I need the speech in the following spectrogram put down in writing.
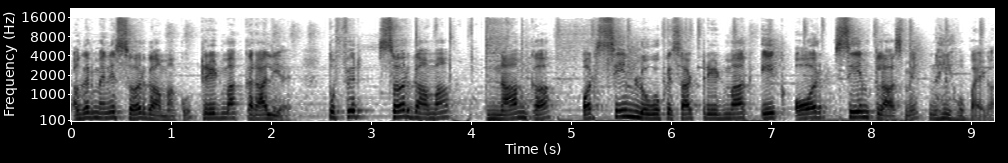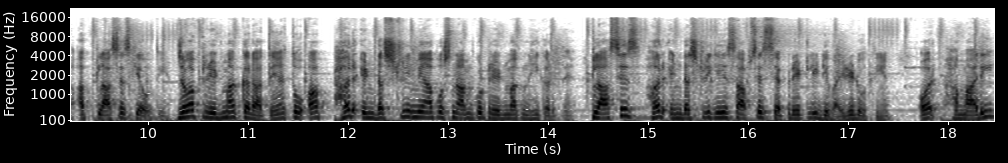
अगर मैंने सर गामा को ट्रेडमार्क करा लिया है तो फिर सर गामा नाम का और सेम लोगों के साथ ट्रेडमार्क एक और सेम क्लास में नहीं हो पाएगा। अब क्लासेस क्या होती हैं? जब आप ट्रेडमार्क कराते हैं तो आप हर इंडस्ट्री में आप उस नाम को ट्रेडमार्क नहीं करते हैं। क्लासेस हर इंडस्ट्री के हिसाब से सेपरेटली डिवाइडेड होती हैं, और हमारी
